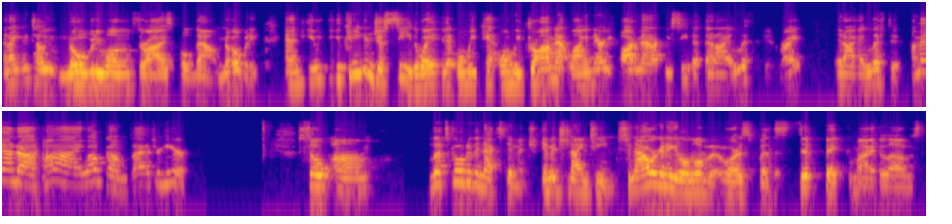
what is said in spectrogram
And I can tell you, nobody wants their eyes pulled down. Nobody. And you, you can even just see the way that when we can't, when we've drawn that line there, you automatically see that that eye lifted, right? And I lifted. Amanda, hi, welcome. Glad you're here. So um, let's go to the next image, image 19. So now we're going to get a little bit more specific, my loves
